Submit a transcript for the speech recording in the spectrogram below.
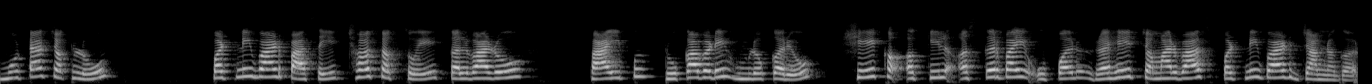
મોટા ચકલો પટનીવાડ પાસે છ શખ્સોએ તલવારો પાઇપ ધોકા વડે હુમલો કર્યો શેખ અકીલ અસ્કરભાઈ ઉપર રહે ચમારવાસ પટનીવાડ જામનગર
